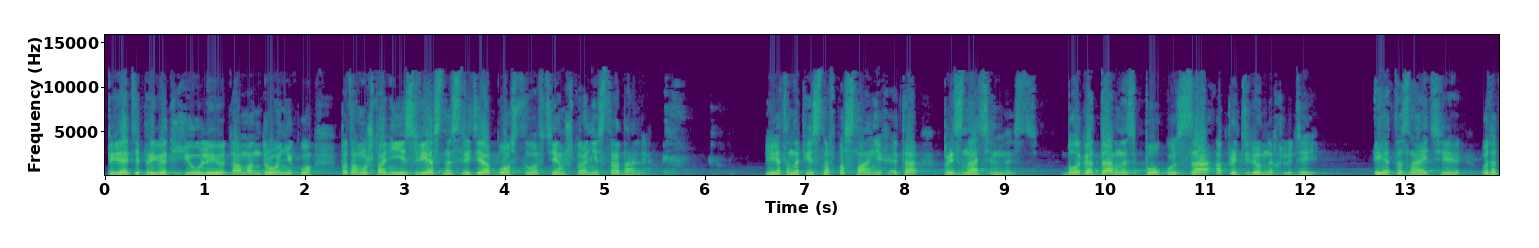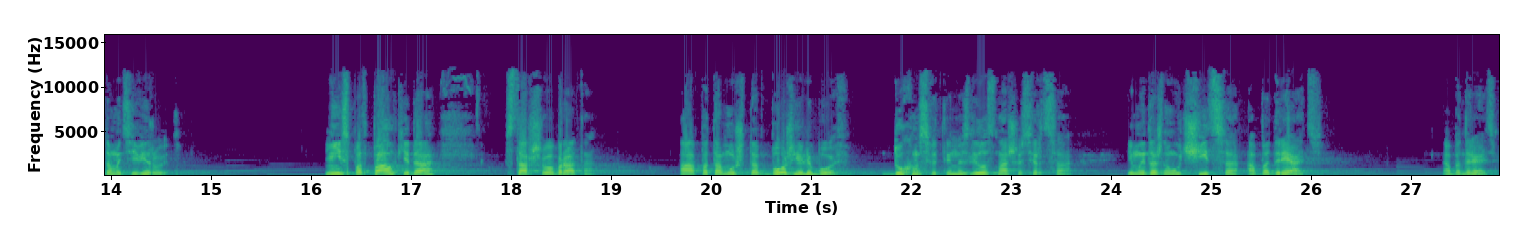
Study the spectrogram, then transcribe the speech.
Передайте привет Юлию, там, Андронику, потому что они известны среди апостолов тем, что они страдали. И это написано в посланиях. Это признательность, благодарность Богу за определенных людей – и это, знаете, вот это мотивирует. Не из-под палки, да, старшего брата, а потому что Божья любовь Духом Святым излилась в наши сердца. И мы должны учиться ободрять. Ободрять.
